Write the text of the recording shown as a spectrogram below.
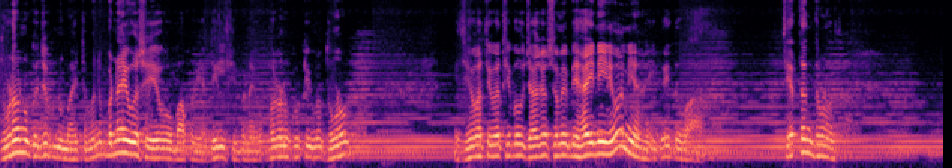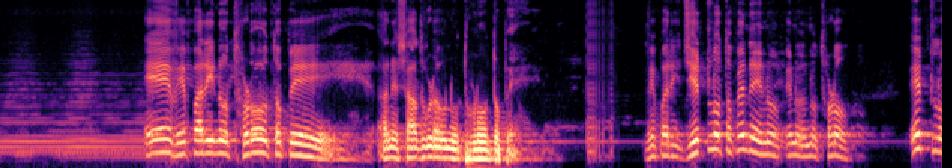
ધૂણાનું ગજબનું માહિતી મને બનાવ્યો છે એવો બાપુએ દિલથી બનાવ્યો. ભરણકુટીમાં ધૂણો. જેવા તેવાથી બહુ જાજો સમય બેહાઈ નહીં હોય ને એ કહી દઉં, વાહ. ચેતન ધૂણો છે. એ વેપારીનો થડો તપે અને સાધુડાઓનો ધૂણો તપે. વેપારી જેટલો તપે ને એનો એનો એનો થડો, એટલો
